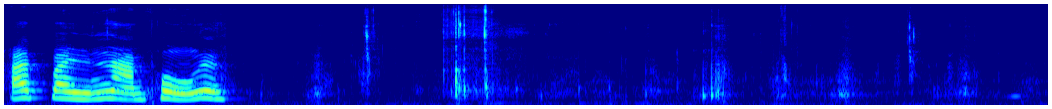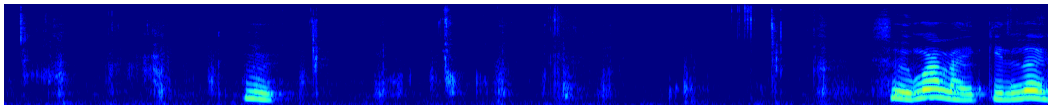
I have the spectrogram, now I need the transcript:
คัดไปหนามผงเลยอืมซื้อมาหลายกินเลย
